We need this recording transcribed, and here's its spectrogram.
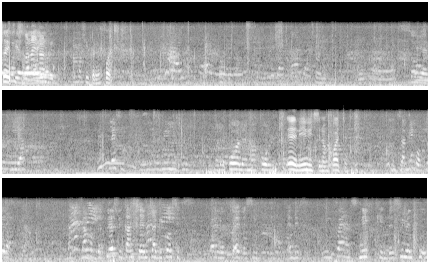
So it is over here. You can afford. So we are here. This place is really, good. Pole pole makori. Eh, nini sinafuata? It's a big place. Some of the place we can't enter because it's kind of privacy. And if we try and sneak in the swimming pool,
